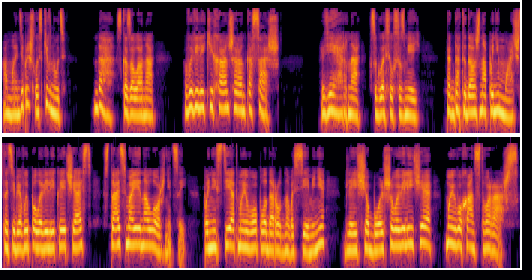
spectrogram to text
Аманде пришлось кивнуть. «Да», — сказала она, — «вы великий хан Шаранкасаш». «Верно», — согласился змей. «Тогда ты должна понимать, что тебе выпала великая часть стать моей наложницей, понести от моего плодородного семени для еще большего величия моего ханства Рашс».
